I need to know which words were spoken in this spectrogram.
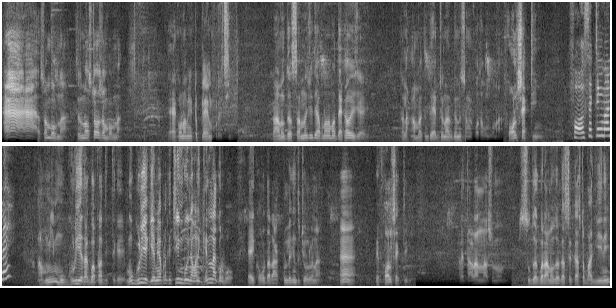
হ্যাঁ হ্যাঁ। সম্ভব না সেটা নষ্ট হওয়া সম্ভব না। এখন আমি একটা প্ল্যান করেছি। রানুদার সামনে যদি আপনার আমার দেখা হয়ে যায় তাহলে আমরা কিন্তু একজন আরেকজনের সঙ্গে কথা বলব না। ফলস অ্যাক্টিং ফলস অ্যাক্টিং মানে? আমি মুখ ঘুরিয়ে থাকব আপনার দিক থেকে। মুখ ঘুরিয়ে কি আমি আপনাকে চিনবই না মানে ঘেন্না করব। এই খবরটা রাগ করলে কিন্তু চলবে না। হ্যাঁ? এটা ফলস অ্যাক্টিং আরে দাঁড়ান না শুনুন। শুধু একবার রানুদার কাছ থেকে কাজটা বাগিয়ে নিই।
